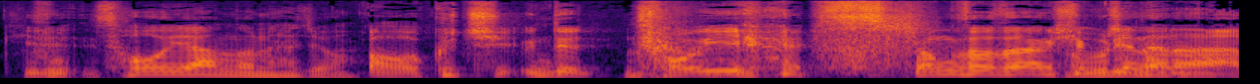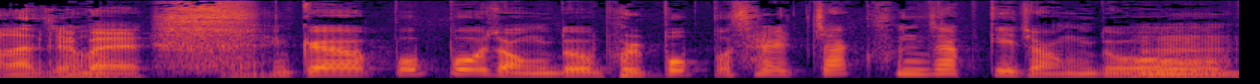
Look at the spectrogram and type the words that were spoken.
길, 서양은 하죠. 어, 그치. 근데 저희 정서상 쉽지 우리나라는 안 하죠. 네. 네. 그러니까 뽀뽀 정도, 볼뽀뽀 살짝, 손잡기 정도. 음.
